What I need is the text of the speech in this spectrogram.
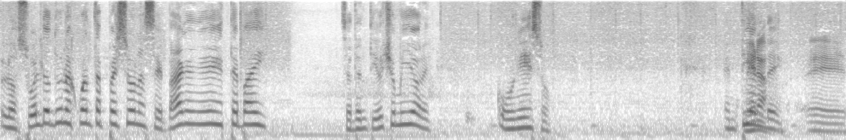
los sueldos de unas cuantas personas se pagan en este país. 78 millones. Con eso. ¿Entiendes? eh,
